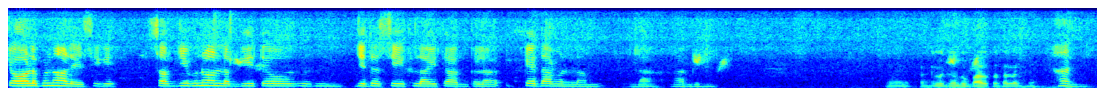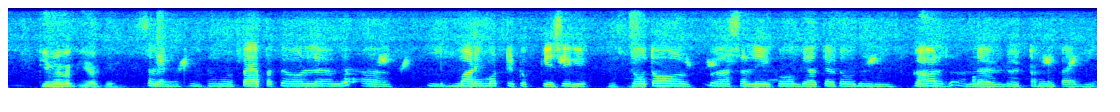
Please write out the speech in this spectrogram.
ਚੌਲ ਬਣਾ ਲਏ ਸੀਗੇ ਸਬਜ਼ੀ ਬਣਾਉਣ ਲੱਗੀ ਤੇ ਉਹ ਜਿੱਦਾਂ ਸੀਖ ਲਾਈ ਤਾਂ ਅੱਗ ਲੱਗ ਇੱਕਦਮ ਲੱਗ ਲੱਗ ਗਈ। ਅੱਗ ਲੱਗਣ ਤੋਂ ਬਾਅਦ ਪਤਾ ਲੱਗਾ ਹਾਂਜੀ। ਕਿਵੇਂ ਲੱਗੀ ਅੱਗ ਸਿਲੰਡਰ ਨੂੰ ਪੈਪ ਤੋਂ ਲ- ਲ- ਅਹ ਮਾੜੀ ਮੋਟੀ ਟੁੱਕੀ ਸੀਗੀ ਤੋ ਤੋ ਲੀਕ ਹੋ ਗਿਆ ਤੇ ਤੋ ਉਹਨੂੰ ਗਾਲ ਲੈਟਰ ਨਹੀਂ ਪੈ ਗਿਆ।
